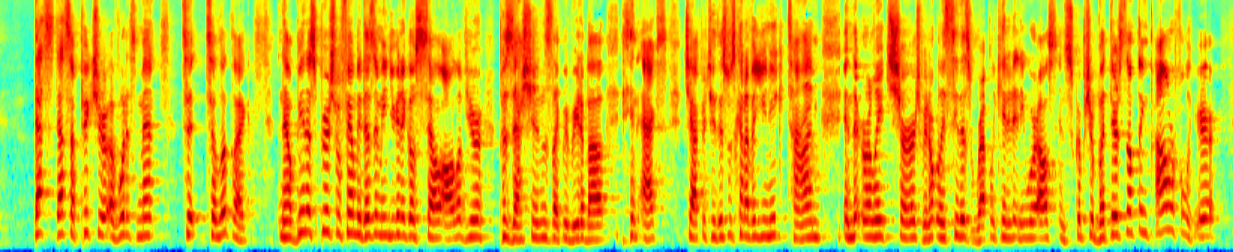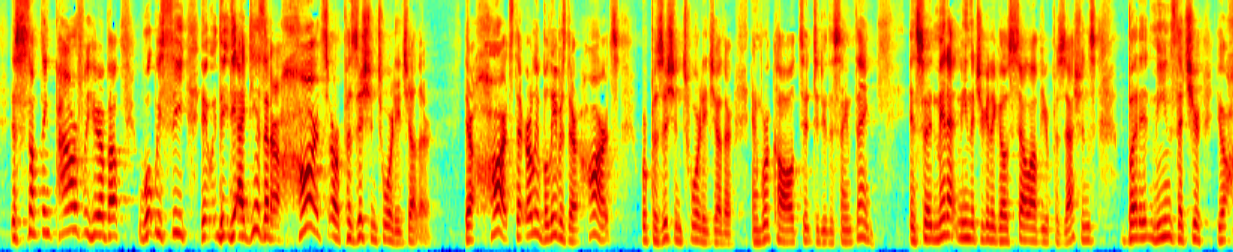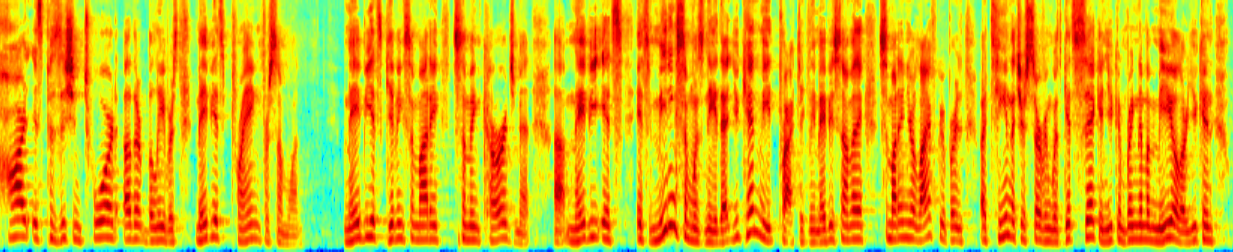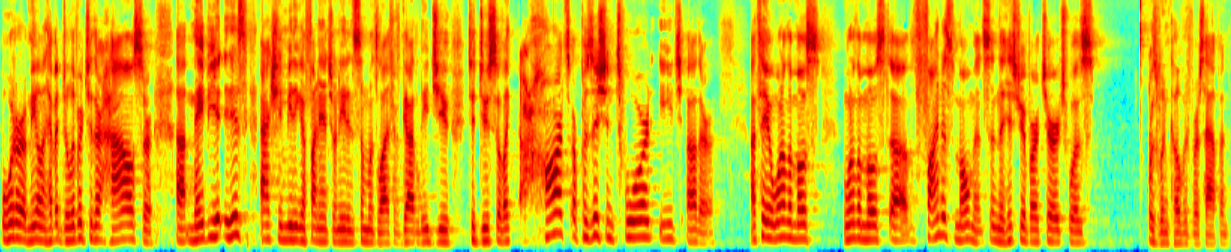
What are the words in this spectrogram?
That's, that's a picture of what it's meant to, to look like. Now, being a spiritual family doesn't mean you're going to go sell all of your possessions like we read about in Acts chapter 2. This was kind of a unique time in the early church. We don't really see this replicated anywhere else in Scripture, but there's something powerful here. There's something powerful here about what we see. The, the idea is that our hearts are positioned toward each other. Their hearts, the early believers, their hearts were positioned toward each other, and we're called to, to do the same thing. And so it may not mean that you're going to go sell all of your possessions, but it means that your, your heart is positioned toward other believers. Maybe it's praying for someone. Maybe it's giving somebody some encouragement. Uh, maybe it's, it's meeting someone's need that you can meet practically. Maybe somebody, somebody in your life group or a team that you're serving with gets sick and you can bring them a meal or you can order a meal and have it delivered to their house. Or uh, maybe it is actually meeting a financial need in someone's life if God leads you to do so. Like our hearts are positioned toward each other. I'll tell you, one of the most, one of the most uh, finest moments in the history of our church was, was when COVID first happened.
